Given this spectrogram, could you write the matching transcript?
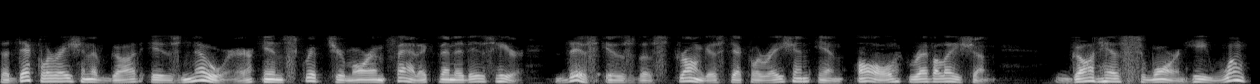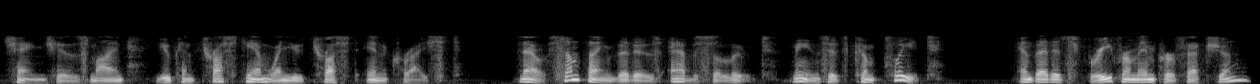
The declaration of God is nowhere in Scripture more emphatic than it is here. This is the strongest declaration in all Revelation. God has sworn He won't change His mind. You can trust Him when you trust in Christ. Now, something that is absolute means it's complete and that it's free from imperfection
